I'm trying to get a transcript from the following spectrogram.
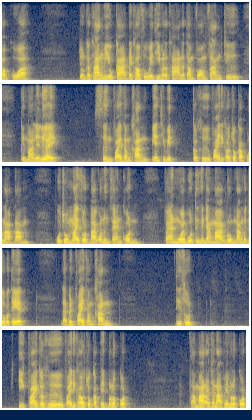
ครอบครัว จนกระทั่งมีโอกาสได้เข้าสู่เวทีมาตรฐานและทำฟอร์มสร้างชื่อขึ้นมาเรื่อยๆ ซึ่งไฟสำคัญเปลี่ยนชีวิตก็คือไฟที่เขาชกกับกุหลาบดำผู้ชมไลฟ์สดมากกว่า 1 0 0 0 0แสนคน แฟนมวยพูดถึงกันอย่างมากโด่งดังไปทั่วประเทศ และเป็นไฟสำคัญที่สุด อีกไฟก็คือไฟที่เขาชกกับเพชรมรกตสามารถเอาชนะเพชรมรกต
